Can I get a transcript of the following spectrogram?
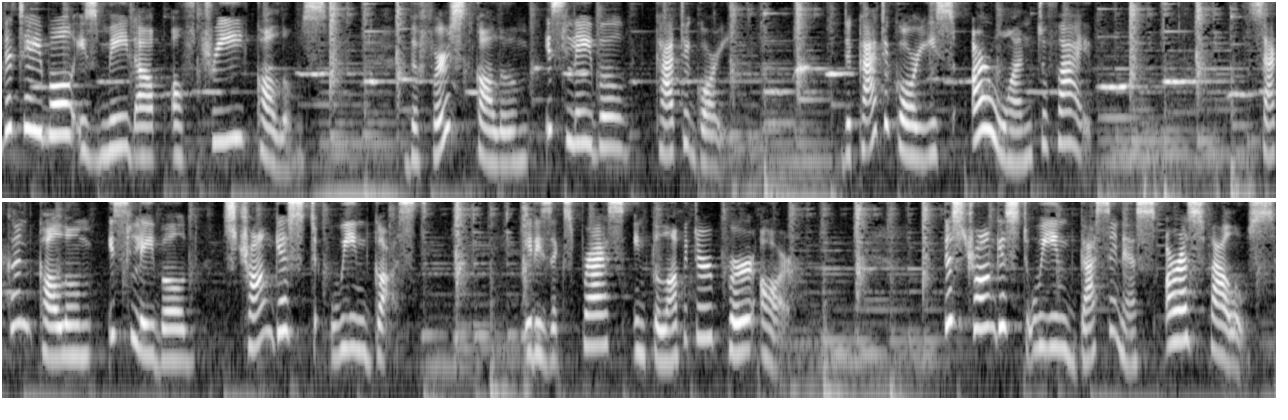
The table is made up of three columns. The first column is labeled Category. The categories are 1 to 5. Second column is labeled Strongest Wind Gust. It is expressed in kilometer per hour. The strongest wind gustiness are as follows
